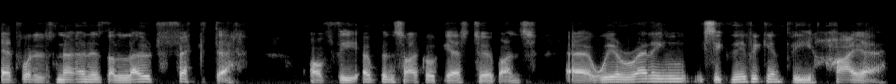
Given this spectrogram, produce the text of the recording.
at what is known as the load factor of the open cycle gas turbines, uh, we're running significantly higher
